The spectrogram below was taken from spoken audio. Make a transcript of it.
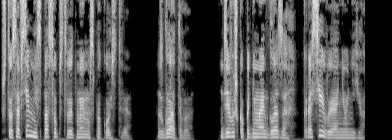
что совсем не способствует моему спокойствию. Сглатываю. Девушка поднимает глаза. Красивые они у нее,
